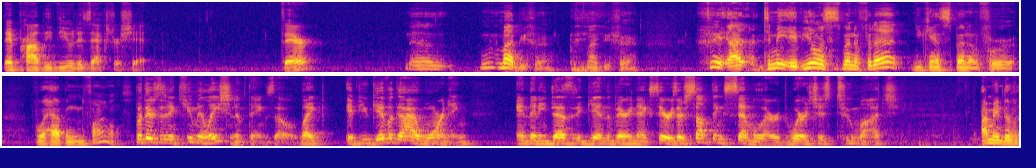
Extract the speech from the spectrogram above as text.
They probably view it as extra shit. Fair? Uh, might be fair. Might be fair. To me, I, to me, if you don't suspend him for that, you can't suspend him for, for what happened in the finals. But there's an accumulation of things though. Like if you give a guy a warning and then he does it again the very next series, there's something similar where it's just too much. I mean, the,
